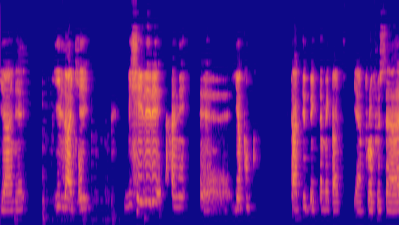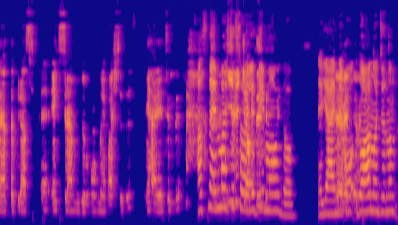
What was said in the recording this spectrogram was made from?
Yani illaki bir şeyleri hani yapıp takdir beklemek artık yani profesyonel hayatta biraz e, ekstrem bir durum olmaya başladı nihayetinde. Aslında en başta söylediğim oydu. E, Yani Evet, o evet. Doğan Hoca'nın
